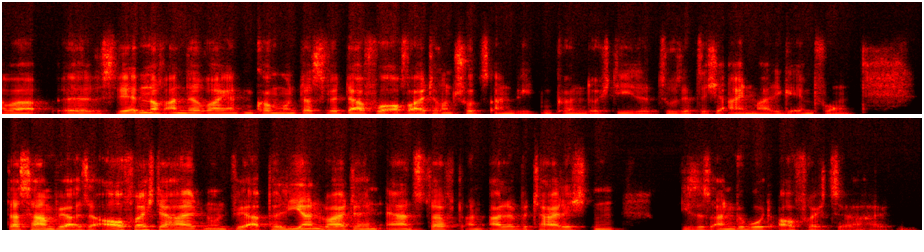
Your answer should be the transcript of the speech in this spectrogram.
Aber äh, es werden noch andere Varianten kommen und dass wir davor auch weiteren Schutz anbieten können durch diese zusätzliche einmalige Impfung. Das haben wir also aufrechterhalten und wir appellieren weiterhin ernsthaft an alle Beteiligten, dieses Angebot aufrechtzuerhalten.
